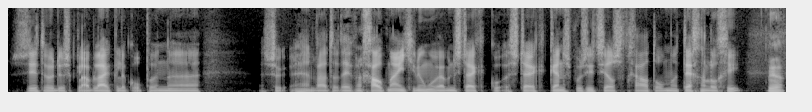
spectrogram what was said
zitten we dus klaarblijkelijk op een, hè, laten we het even een goudmijntje noemen. We hebben een sterke, sterke kennispositie als het gaat om eh, technologie. Ja.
